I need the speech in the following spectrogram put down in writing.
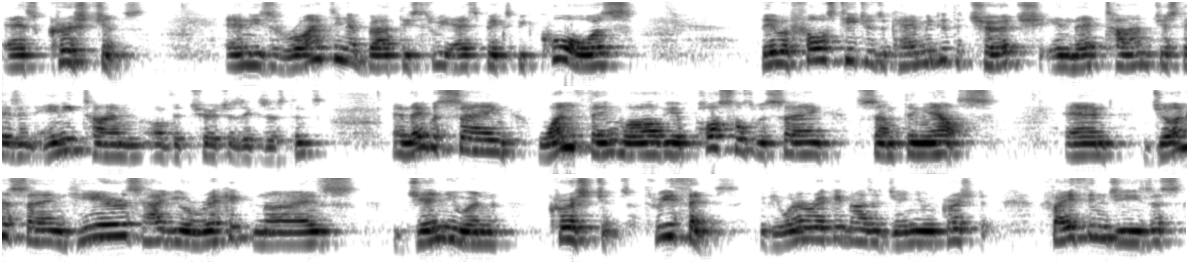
as Christians. And he's writing about these three aspects because there were false teachers who came into the church in that time, just as in any time of the church's existence. And they were saying one thing while the apostles were saying something else. And John is saying, here's how you recognize genuine Christians. Three things. If you want to recognize a genuine Christian faith in Jesus,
